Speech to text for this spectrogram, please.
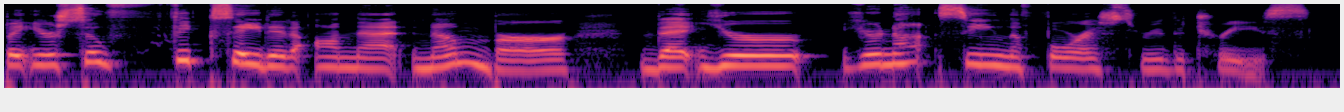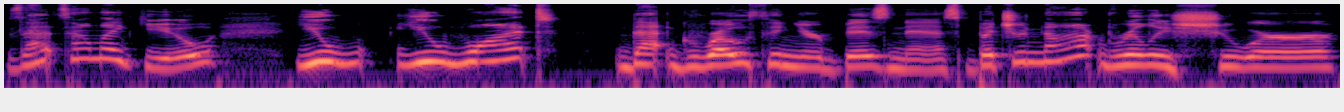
but you're so fixated on that number that you're you're not seeing the forest through the trees. Does that sound like you? You you want that growth in your business, but you're not really sure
